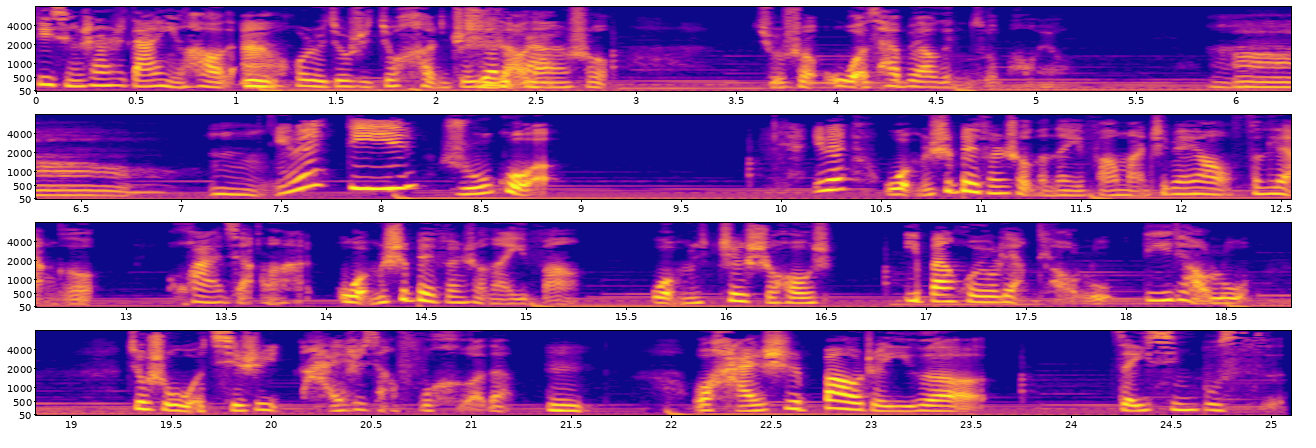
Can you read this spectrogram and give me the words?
低情商是打引号的啊，或者就是就很直截了当的说，就是说我才不要跟你做朋友。啊，嗯，因为第一，如果因为我们是被分手的那一方嘛，这边要分两个话讲了哈。我们是被分手那一方，我们这时候一般会有两条路。第一条路就是我其实还是想复合的，嗯，我还是抱着一个。贼心不死、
